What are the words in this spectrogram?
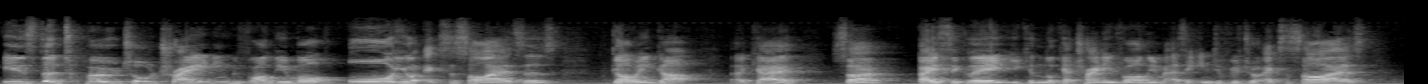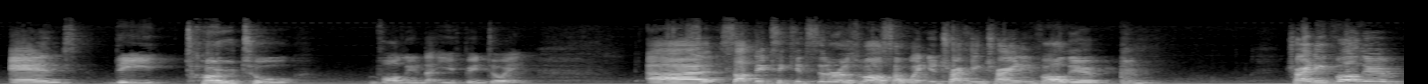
is the total training volume of all your exercises going up. Okay, so basically you can look at training volume as an individual exercise and the total volume that you've been doing. Uh, something to consider as well. So when you're tracking training volume, training volume,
